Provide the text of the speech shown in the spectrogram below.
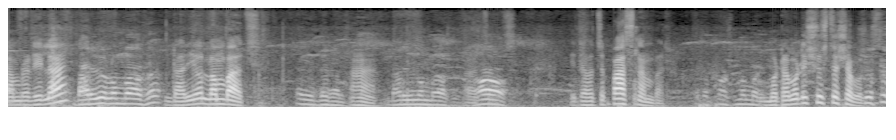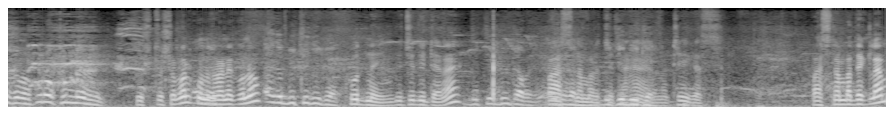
চামড়া ঢিলা। দাড়িও লম্বা আছে। দাড়িও লম্বা আছে। হ্যাঁ। দাড়ি লম্বা আছে। হ্যাঁ এটা হচ্ছে পাঁচ নাম্বার। মোটামুটি সুস্থ সবল। সুস্থ সবল কোনো খুন নেই। সুস্থ সবল কোনো ধরনের কোনো বিচি দুইটা। খুদ নেই বিচি দুইটা না? বিচি দুইটা পাঁচ নাম্বার বিচি দুইটা। হ্যাঁ, ঠিক আছে। পাঁচ নাম্বার দেখলাম।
